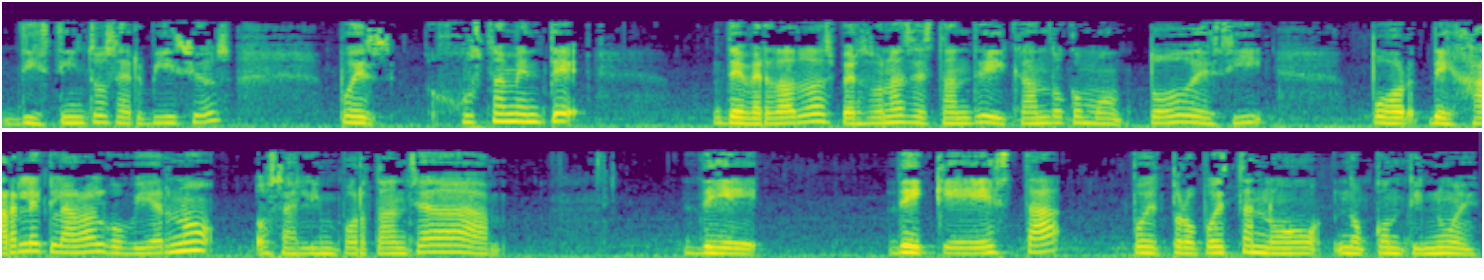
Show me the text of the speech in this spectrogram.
distintos servicios, pues justamente de verdad las personas están dedicando como todo de sí por dejarle claro al gobierno, o sea, la importancia de, de que esta pues propuesta no, no continúe.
